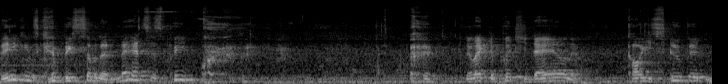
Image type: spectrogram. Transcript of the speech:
Vegans can be some of the nastiest people. they like to put you down and call you stupid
